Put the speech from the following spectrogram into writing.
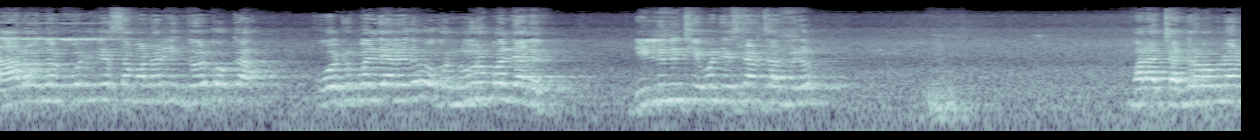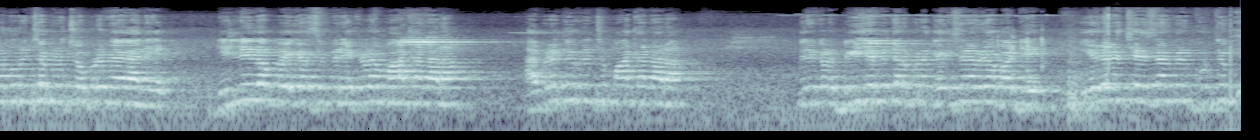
నాలుగు వందల కోట్లు చేస్తామన్నారు. ఇంతవరకు ఒక కోటి రూపాయలు తేలేదు ఒక నూరు రూపాయలు తేలేదు. ఢిల్లీ నుంచి ఏమని చేసినారు సార్ మీరు? మన చంద్రబాబు నాయుడు గురించి మీరు చెప్పడమే కానీ ఢిల్లీలో పోయి మీరు ఎక్కడ మాట్లాడారా? అభివృద్ధి గురించి మాట్లాడారా? మీరు ఇక్కడ బీజేపీ తరఫున గెలిచినారు కాబట్టి ఏదైనా చేసినా మీరు గుర్తింపు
